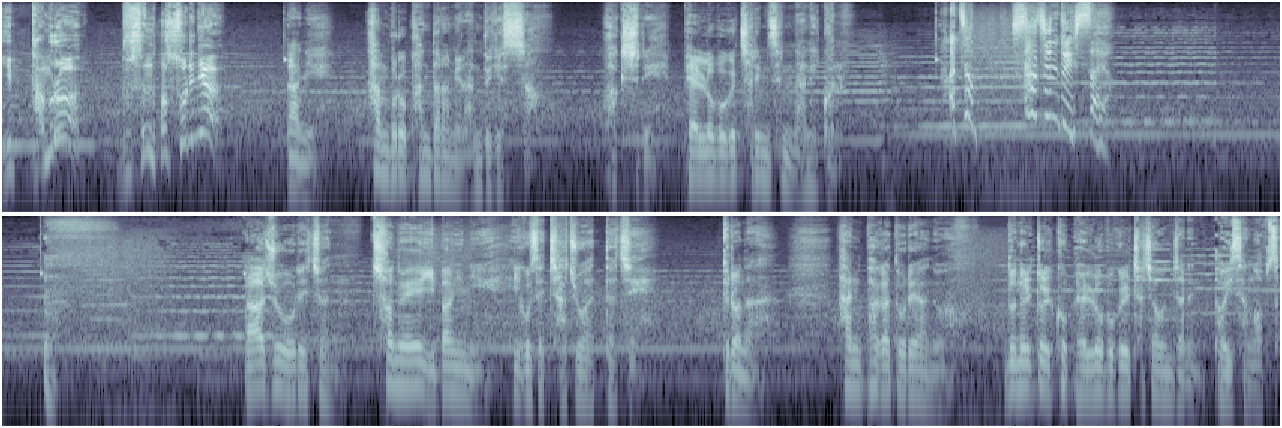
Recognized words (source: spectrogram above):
입 다물어! 무슨 헛소리냐? 아니, 함부로 판단하면 안 되겠어. 확실히 벨로보그 차림새는 아니군. 아, 참! 사진도 있어요. 아주 오래전 천회의 이방인이 이곳에 자주 왔다지. 그러나 한파가 도래한 후 눈을 뚫고 벨로복을 찾아온 자는 더 이상 없어.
